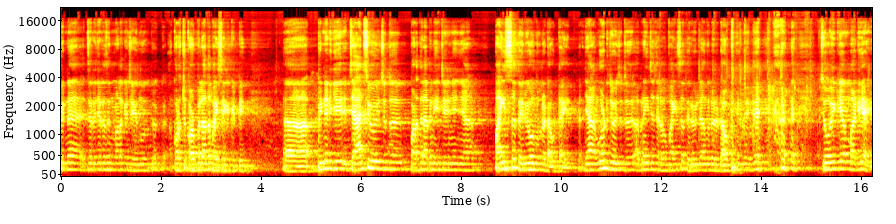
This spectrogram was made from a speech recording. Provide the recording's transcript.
പിന്നെ ചെറിയ ചെറിയ സിനിമകളൊക്കെ ചെയ്യുന്നു. കുറച്ച് കുഴപ്പമില്ലാത്ത പൈസയൊക്കെ കിട്ടി. പിന്നെ എനിക്ക് ചാൻസ് ചോദിച്ചിട്ട് പടത്തിൽ അഭിനയിച്ചു കഴിഞ്ഞ് കഴിഞ്ഞാൽ പൈസ തരുമോ എന്നുള്ള ഡൗട്ടായി ഞാൻ അങ്ങോട്ട് ചോദിച്ചിട്ട് അഭിനയിച്ച ചിലപ്പോൾ പൈസ തരൂല്ല എന്നുള്ളൊരു ഡൗട്ട് ചോദിക്കാൻ മടിയായി.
